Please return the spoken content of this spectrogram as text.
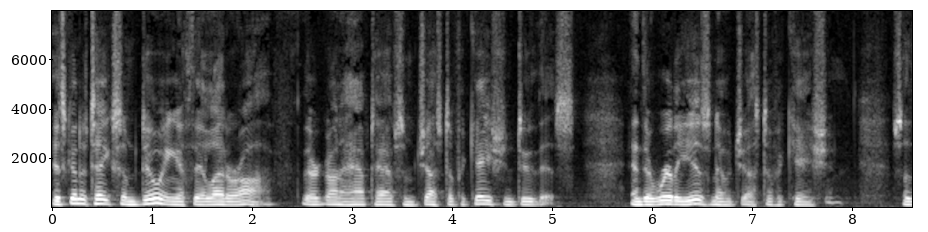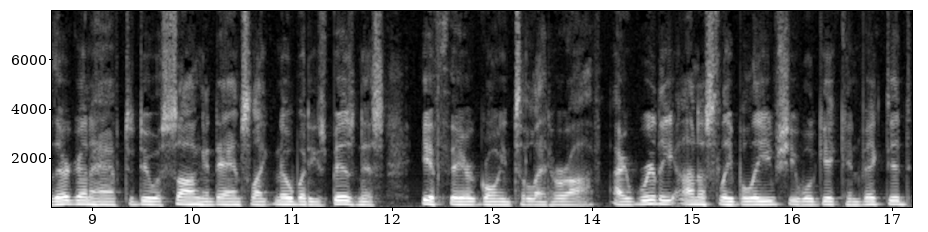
It's going to take some doing if they let her off. They're going to have to have some justification to this. And there really is no justification. So they're going to have to do a song and dance like nobody's business if they're going to let her off. I really honestly believe she will get convicted.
